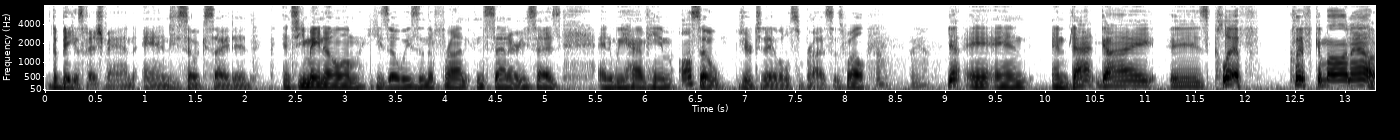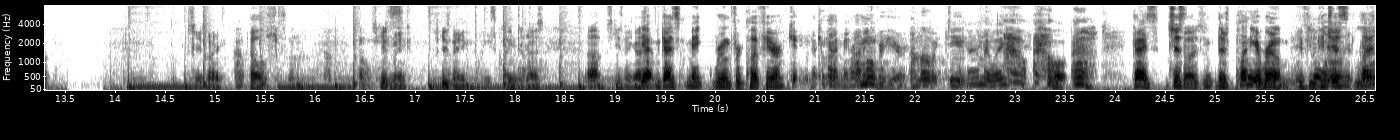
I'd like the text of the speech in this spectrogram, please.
the biggest Phish fan. And he's so excited and so you may know him. He's always in the front and center, he says. And we have him also here today, a little surprise as well. Oh, oh yeah? Yeah, and, and, and that guy is Cliff. Cliff, come on out. Excuse me. Oh, oh excuse me. Oh, excuse me. Excuse me. He's quite excuse me, guys. Uh, excuse me, guys. Yeah, guys, make room for Cliff here. Come on, man. I'm over here. I'm over, dude. Get out of my way. Ow, ow, ow. Guys, just there's plenty of room. If you could just let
